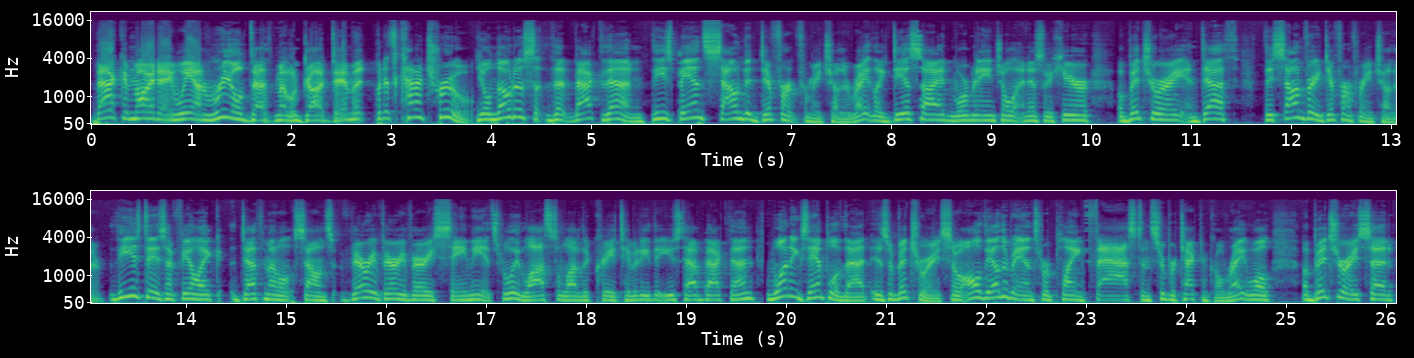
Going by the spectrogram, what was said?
back in my day we had real death metal, god damn it. But it's kind of true. You'll notice that back then these bands sounded different from each other, right? Like Deicide, Morbid Angel, and as we hear, Obituary and Death, they sound very different from each other. These days I feel like death metal sounds very, very, very samey. It's really lost a lot of the creativity that used to have back then. One example of that is Obituary. So all the other bands were playing fast and super technical, right? Well, Obituary said,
